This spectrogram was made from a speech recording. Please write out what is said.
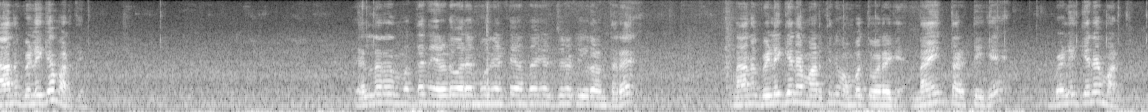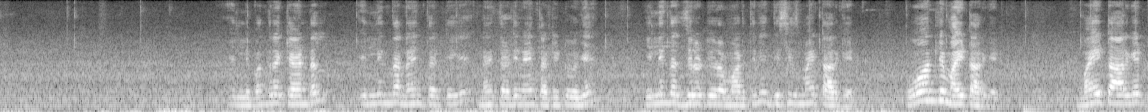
ನಾನು ಬೆಳಿಗ್ಗೆ ಮಾಡ್ತೀನಿ. ಎಲ್ಲರ ಮಧ್ಯಾಹ್ನ ಎರಡೂವರೆ, ಮೂರು ಗಂಟೆ ಅಂದಾಗ ಜೀರೋ ಟು ಹೀರೋ ಅಂತಾರೆ. ನಾನು ಬೆಳಿಗ್ಗೆನೇ ಮಾಡ್ತೀನಿ ಒಂಬತ್ತುವರೆಗೆ. ನೈನ್ ತರ್ಟಿಗೆ ಬೆಳಿಗ್ಗೆನೇ ಮಾಡ್ತೀನಿ. ಇಲ್ಲಿ ಬಂದರೆ ಕ್ಯಾಂಡಲ್ ಇಲ್ಲಿಂದ ನೈನ್ ತರ್ಟಿಗೆ ನೈನ್ ತರ್ಟಿ ನೈನ್ ತರ್ಟಿ ಟೂಗೆ ಇಲ್ಲಿಂದ ಜೀರೋ ಟು ಮಾಡ್ತೀನಿ. This is my target only my target my target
